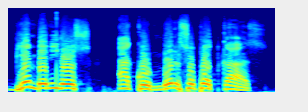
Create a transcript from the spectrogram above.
Bienvenidos a Converso Podcast.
